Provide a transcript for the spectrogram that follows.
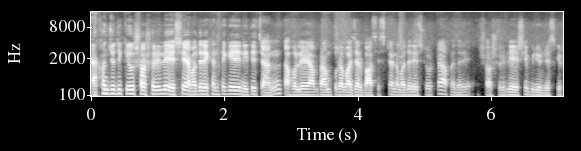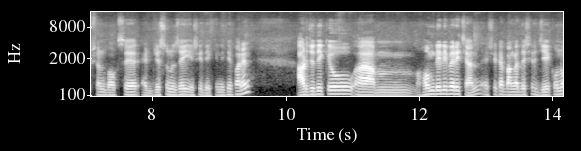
এখন যদি কেউ সশরীরে এসে আমাদের এখান থেকে নিতে চান, তাহলে রামপুরা বাজার বাস স্ট্যান্ড, আমাদের স্টোরটা আপনাদের সশরীরে এসে ভিডিও ডেসক্রিপশন বক্সের অ্যাড্রেস অনুযায়ী এসে দেখে নিতে পারেন। আর যদি কেউ হোম ডেলিভারি চান, সেটা বাংলাদেশের যে কোনো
